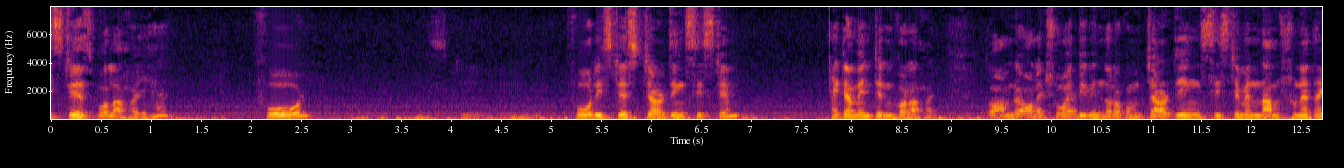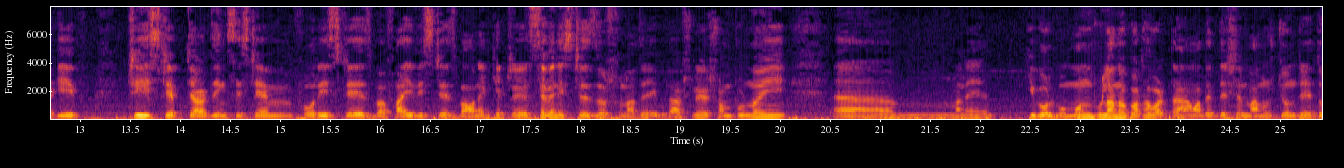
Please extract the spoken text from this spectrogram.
স্টেজ বলা হয় হ্যাঁ? Four four stage charging system, এটা মেনটেন করা হয়। তো আমরা অনেক সময় বিভিন্ন রকম চার্জিং সিস্টেমের নাম শুনে থাকি three step charging system four stage বা ফাইভ স্টেজ বা অনেক ক্ষেত্রে সেভেন স্টেজও শোনা যায়। এগুলো আসলে সম্পূর্ণই মানে কি বলব, মন ভুলানো কথাবার্তা। আমাদের দেশের মানুষজন যেহেতু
